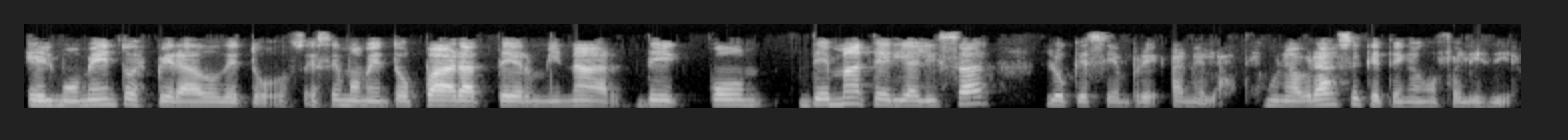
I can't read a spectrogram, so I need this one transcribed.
el momento esperado de todos, ese momento para terminar de, de materializar lo que siempre anhelaste. Un abrazo y que tengan un feliz día.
